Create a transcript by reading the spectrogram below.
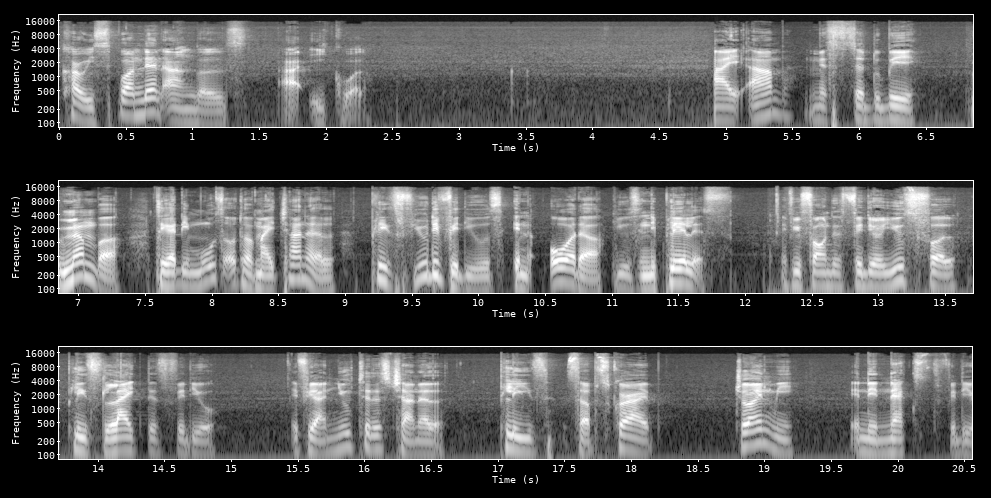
Corresponding angles are equal. I am Mr. Dubé. Remember, to get the most out of my channel, please view the videos in order using the playlist. If you found this video useful, please like this video. If you are new to this channel, please subscribe. Join me in the next video.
